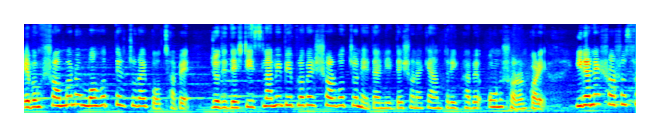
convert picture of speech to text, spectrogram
এবং সম্মান ও মহত্বের চূড়ায় পৌঁছাবে। যদি দেশটি ইসলামী বিপ্লবের সর্বোচ্চ নেতার নির্দেশনাকে আন্তরিকভাবে অনুসরণ করে ইরানের সশস্ত্র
